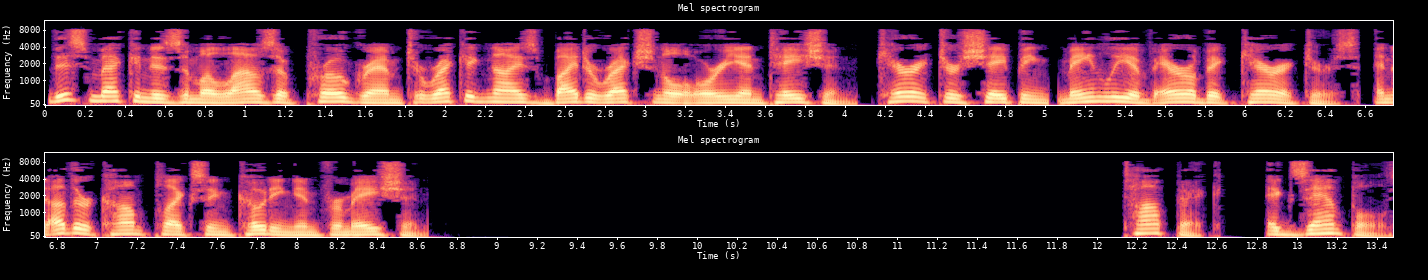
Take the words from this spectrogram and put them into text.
This mechanism allows a program to recognize bidirectional orientation, character shaping mainly of Arabic characters, and other complex encoding information. Examples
